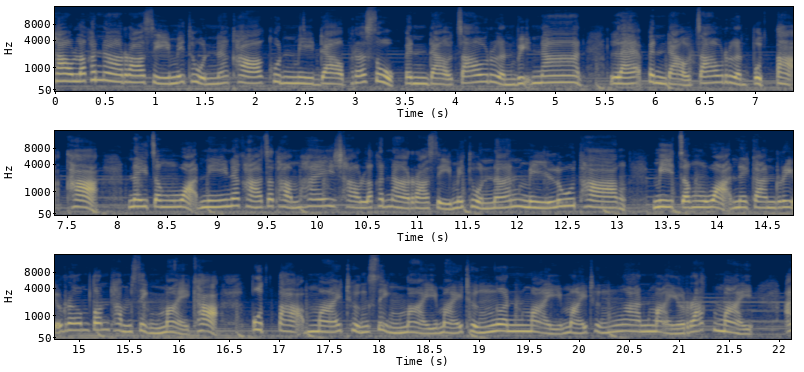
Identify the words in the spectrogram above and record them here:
ชาวลัคนาราศีมิถุนนะคะ คุณมีดาวพระศุกร์เป็นดาวเจ้าเรือนวินาศและเป็นดาวเจ้าเรือนปุตตะค่ะ ในจังหวะนี้นะคะจะทำให้ชาวลัคนาราศีมิถุนนั้นมีลู่ทาง มีจังหวะในการริเริ่มต้นทำสิ่งใหม่ค่ะ ปุตตะหมายถึงสิ่งใหม่ หมายถึงเงินใหม่ หมายถึงงานใหม่รักใหม่ ไอ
